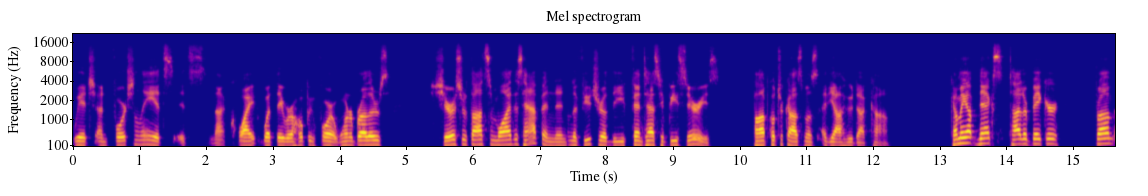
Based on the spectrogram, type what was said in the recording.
which unfortunately it's it's not quite what they were hoping for at Warner Brothers share us your thoughts on why this happened and the future of the Fantastic Beasts series. Popculturecosmos at yahoo.com. Coming up next, Tyler Baker from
